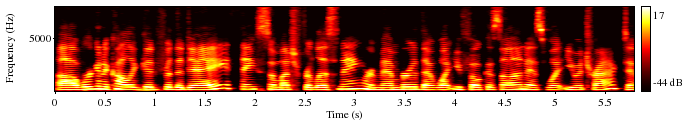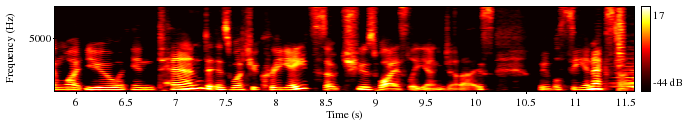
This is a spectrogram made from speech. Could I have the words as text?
uh, we're going to call it good for the day. Thanks so much for listening. Remember that what you focus on is what you attract, and what you intend is what you create. So choose wisely, young Jedi's. We will see you next time.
